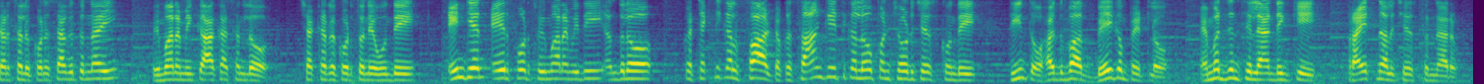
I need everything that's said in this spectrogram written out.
చర్చలు కొనసాగుతున్నాయి. విమానం ఇంకా ఆకాశంలో చక్కర్లు కొడుతూనే ఉంది. ఇండియన్ ఎయిర్ ఫోర్స్ విమానం ఇది. అందులో ఒక టెక్నికల్ ఫాల్ట్ ఒక సాంకేతిక లోపం చోటు చేసుకుంది. దీంతో హైదరాబాద్ బేగంపేటలో ఎమర్జెన్సీ ల్యాండింగ్కి ప్రయత్నాలు చేస్తున్నారు.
